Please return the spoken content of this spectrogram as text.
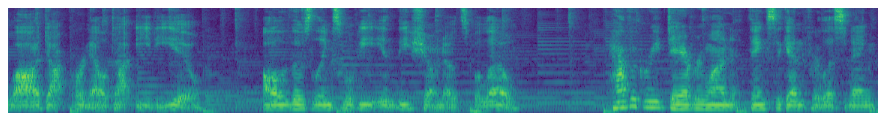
law.cornell.edu. All of those links will be in the show notes below. Have a great day, everyone. Thanks again for listening.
